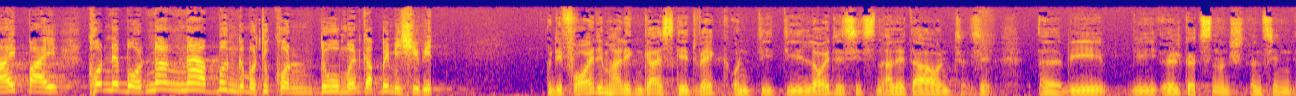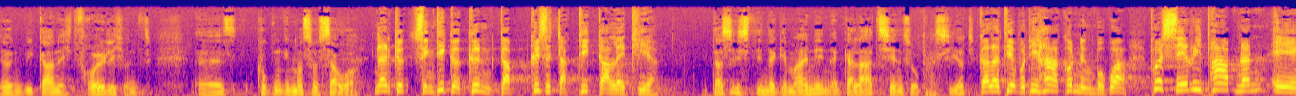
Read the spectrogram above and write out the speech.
ายไป คนในโบสถ์นั่งหน้าบึ้งกันหมดทุกคนดูเหมือนกับไม่มีชีวิต Und die Freude im Heiligen Geist geht weg und die, die Leute sitzen alle da und sind, äh, wie, wie Ölgötzen und, und sind irgendwie gar nicht fröhlich und äh, gucken immer so sauer. นั่นคือสิ่งที่เกิดขึ้นกับคริสตจักรที่กาเลเทีย Das ist in der Gemeinde in Galatien so passiert. กาลาเทียบทที่5ข้อหนึ่งบอกว่า เพื่อเสรีภาพนั้นเอง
